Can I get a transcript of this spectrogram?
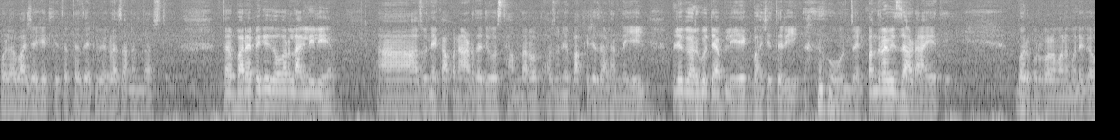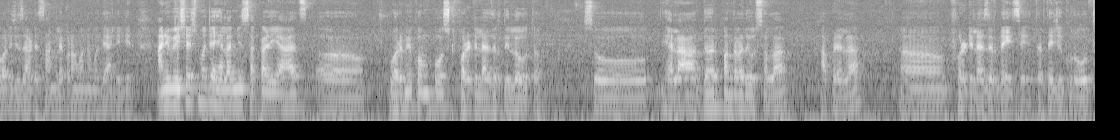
फळं भाज्या घेतली तर त्याचा एक वेगळाच आनंद असतो. तर बऱ्यापैकी गवार लागलेली आहे. अजून एक आपण आठ दहा दिवस थांबणार आहोत. अजूनही बाकीच्या झाडांना येईल. म्हणजे घरगुती आपली एक भाजी तरी होऊन जाईल. पंधरा वीस झाडं आहेत हे. भरपूर प्रमाणामध्ये गवारीची झाडं चांगल्या प्रमाणामध्ये आलेली आहेत. आणि विशेष म्हणजे ह्याला मी सकाळी आज वर्मी कंपोस्ट फर्टिलायझर दिलं होतं. सो ह्याला दर पंधरा दिवसाला आपल्याला फर्टिलायझर द्यायचं आहे तर त्याची ग्रोथ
